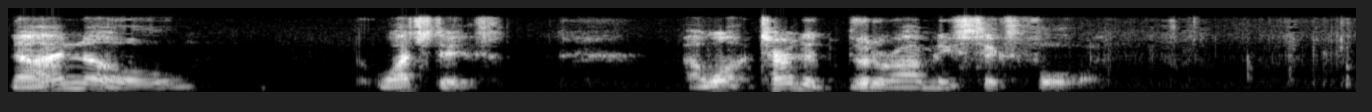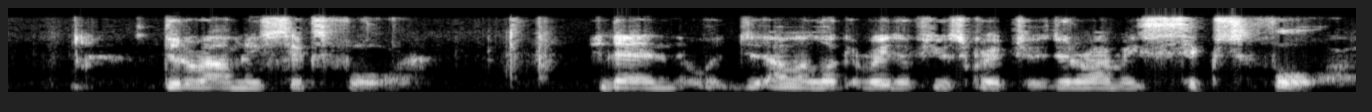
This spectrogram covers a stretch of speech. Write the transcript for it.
Now I know, watch this. I want turn to Deuteronomy 6 4. Deuteronomy 6 4. And then I'm going to look at read a few scriptures. Deuteronomy 6 4.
